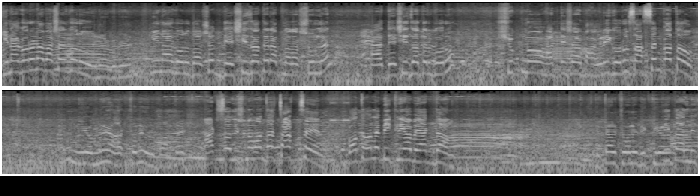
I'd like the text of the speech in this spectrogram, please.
কিনা গরু না বাসার গরু। গরু দর্শক দেশি জাতের আপনারা শুনলেন। দেশি জাতের গরু শুকনো হাড্ডিসার ভাঙড়ি গরু চাচ্ছেন কত? আটচল্লিশ উনপঞ্চাশ। চাচ্ছেন। কত হলে বিক্রি হবে একদম? তেতাল্লিশ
